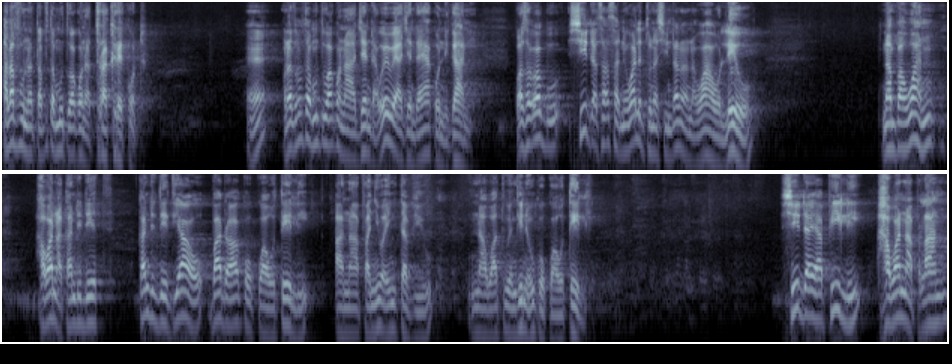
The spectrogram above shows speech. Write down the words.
alafu unatafuta mtu wako na track record. Eh? Unatafuta mtu wako na agenda. Wewe agenda yako ni gani? Kwa sababu shida sasa ni wale tunashindana na wao leo. Number one, hawana candidate. Candidate yao bado wako kwa hoteli, anafanyiwa interview na watu wengine huko kwa hoteli. Shida ya pili, hawana plan.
